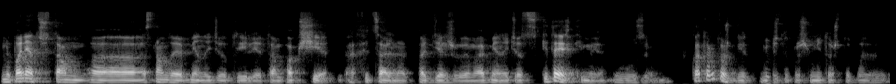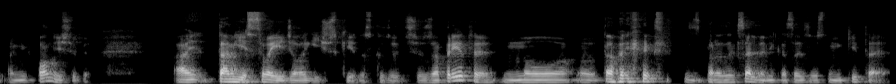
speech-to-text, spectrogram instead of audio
Ну, понятно, что там э, основной обмен идет, или там вообще официально поддерживаемый обмен идет с китайскими вузами, которые тоже, между прочим, не то чтобы они вполне себе а там есть свои идеологические, так сказать, запреты, но э, там парадоксально они касаются в основном Китая. То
